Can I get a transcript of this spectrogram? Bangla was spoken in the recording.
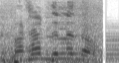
বাসার দিলে দাও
